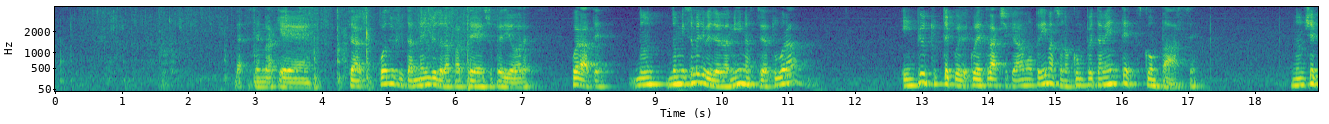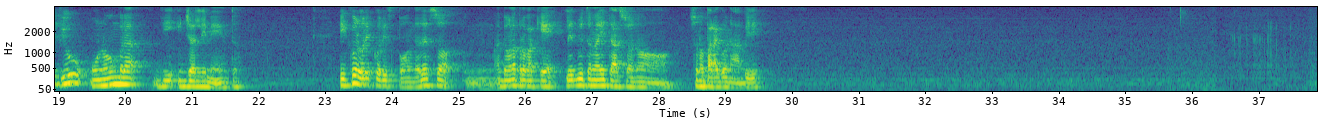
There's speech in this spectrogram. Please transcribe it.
Beh, sembra che sia quasi uscita meglio della parte superiore. Guardate, non, non mi sembra di vedere la minima striatura e in più tutte quelle, quelle tracce che avevamo prima sono completamente scomparse non c'è più un'ombra di ingiallimento. Il colore corrisponde. Adesso mm, abbiamo la prova che le due tonalità sono, sono paragonabili.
